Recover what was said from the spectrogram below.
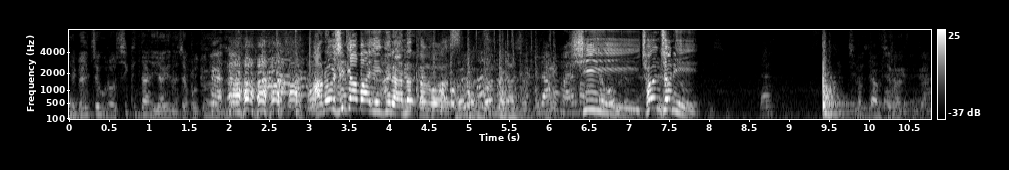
개별적으로 시킨다는 이야기는 제가 못 듣는데 안 오실까봐 얘기를 안 했던 것 같습니다. 시 천천히 천장 제가 하겠습니다.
